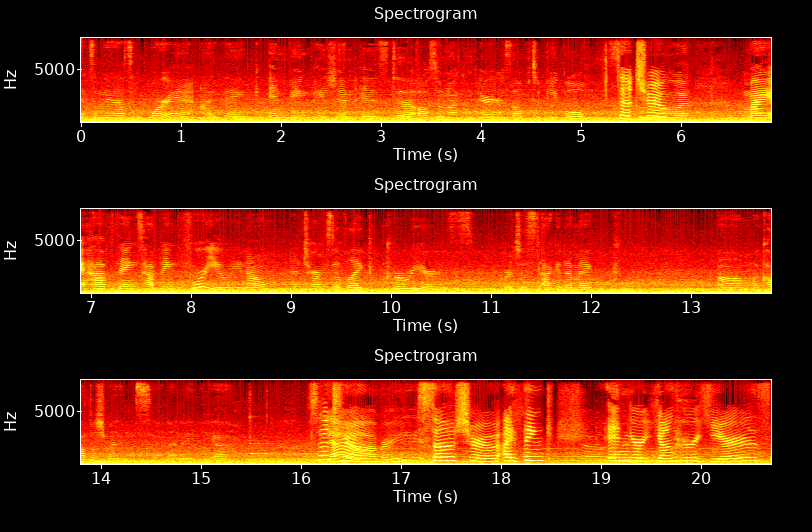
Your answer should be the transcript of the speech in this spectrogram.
And something that's important, I think, in being patient is to also not compare yourself to people So true. who might have things happening before you, you know, in terms of like careers or just academic um, accomplishments and any, yeah. So Yeah, true. right? So true. I think in your younger years,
